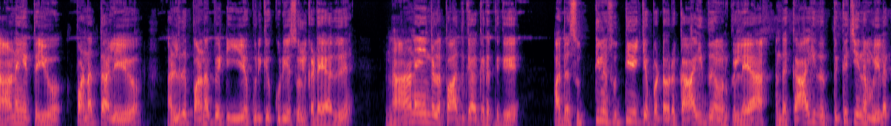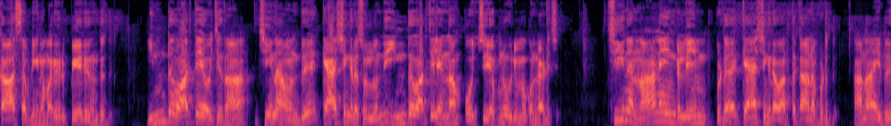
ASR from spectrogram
நாணயத்தையோ பணத்தாலேயோ அல்லது பணப்பெட்டியையோ குறிக்கக்கூடிய சொல் கிடையாது. நாணயங்களை பாதுகாக்கிறதுக்கு அதை சுற்றிலும் சுற்றி வைக்கப்பட்ட ஒரு காகிதம் இருக்கு இல்லையா? அந்த காகிதத்துக்கு சீன மொழியில் காசு அப்படிங்கிற மாதிரி ஒரு பேர் இருந்தது. இந்த வார்த்தையை வச்சு தான் சீனா வந்து கேஷுங்கிற சொல் வந்து இந்த வார்த்தையில தான் போச்சு அப்படின்னு உரிமை கொண்டாடுச்சு. சீன நாணயங்கள்லையும் கூட கேஷுங்கிற வார்த்தை காணப்படுது. ஆனால் இது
